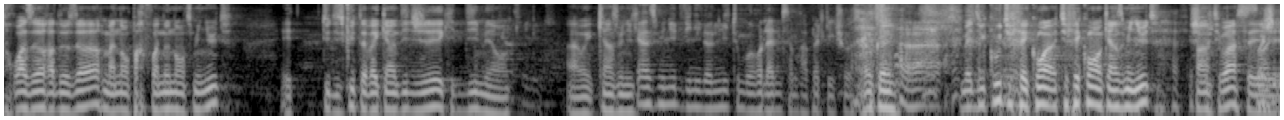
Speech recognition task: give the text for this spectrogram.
3 heures à 2 heures, maintenant parfois 90 minutes. Et tu discutes avec un DJ qui te dit, mais en. Ah oui, 15 minutes. 15 minutes Vinyl Only Tomorrowland, ça me rappelle quelque chose. Ok. mais du coup, tu fais quoi, tu fais quoi en 15 minutes? Enfin, tu vois, c'est. J'ai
